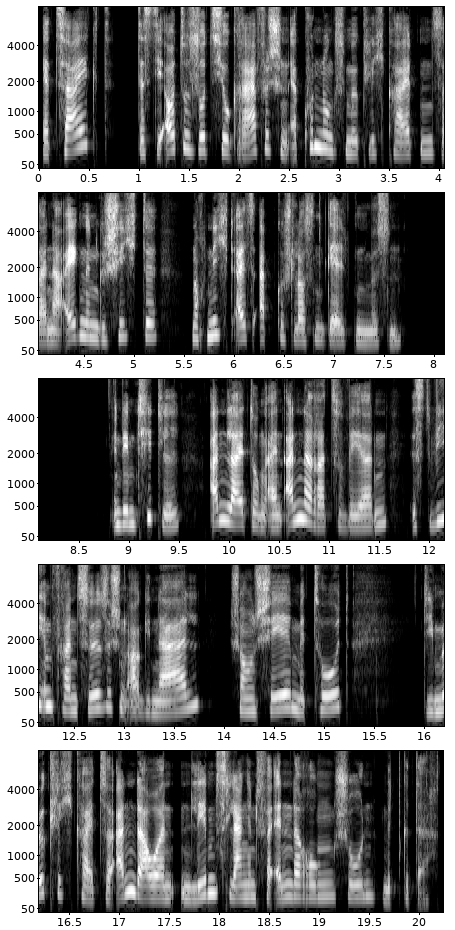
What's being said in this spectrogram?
Er zeigt, dass die autosoziografischen Erkundungsmöglichkeiten seiner eigenen Geschichte noch nicht als abgeschlossen gelten müssen. In dem Titel Anleitung, ein anderer zu werden, ist wie im französischen Original Changer Methode die Möglichkeit zur andauernden lebenslangen Veränderung schon mitgedacht.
